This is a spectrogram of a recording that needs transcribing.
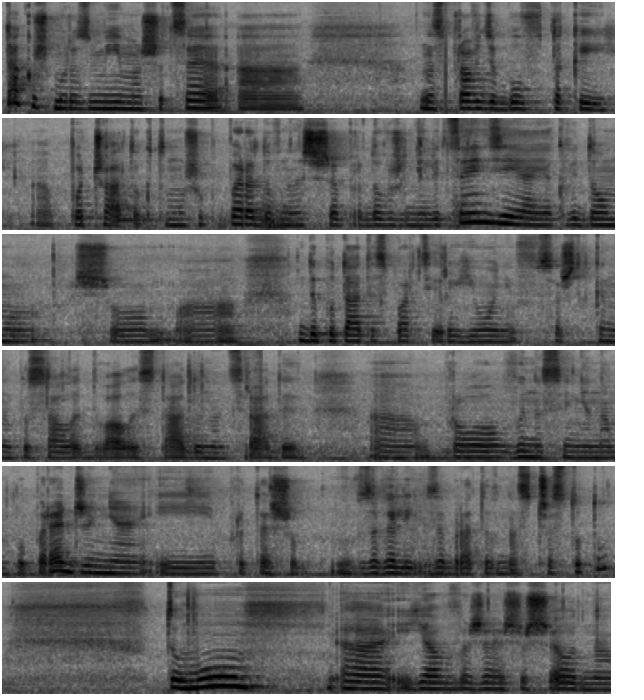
Також ми розуміємо, що це насправді був такий початок, тому що попереду в нас ще продовження ліцензії. Як відомо, що депутати з партії регіонів все ж таки написали два листа до Нацради про винесення нам попередження і про те, щоб взагалі забрати в нас частоту. Тому е, я вважаю, що ще одна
